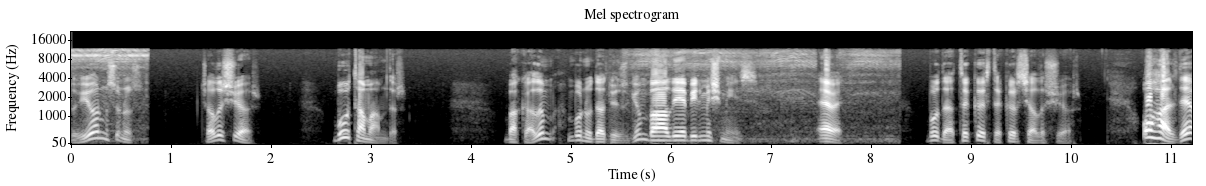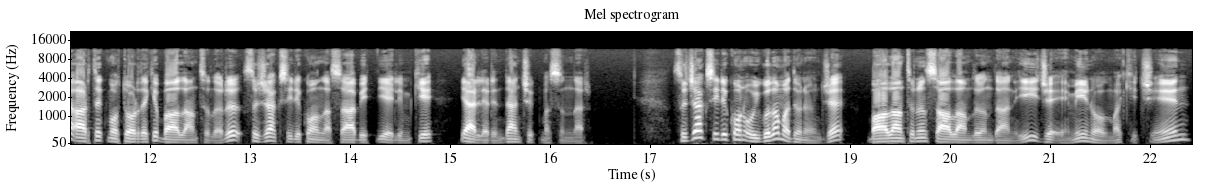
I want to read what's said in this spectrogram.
Duyuyor musunuz? Çalışıyor. Bu tamamdır. Bakalım, bunu da düzgün bağlayabilmiş miyiz? Evet. Bu da tıkır tıkır çalışıyor. O halde artık motordaki bağlantıları sıcak silikonla sabitleyelim ki yerlerinden çıkmasınlar. Sıcak silikon uygulamadan önce, bağlantının sağlamlığından iyice emin olmak için,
